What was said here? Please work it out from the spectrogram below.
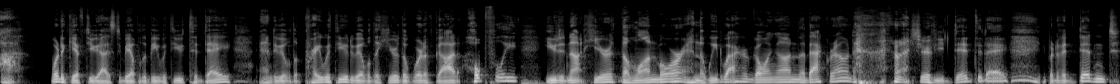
ah, what a gift, you guys, to be able to be with you today and to be able to pray with you, to be able to hear the word of God. Hopefully, you did not hear the lawnmower and the weed whacker going on in the background. I'm not sure if you did today, but if it didn't,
